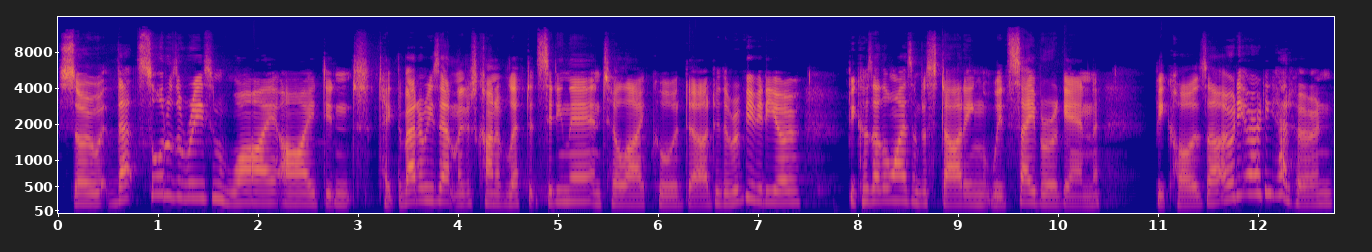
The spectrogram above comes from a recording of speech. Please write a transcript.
So that's sort of the reason why I didn't take the batteries out and I just kind of left it sitting there until I could uh, do the review video, because otherwise I'm just starting with Saber again because I already already had her, and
